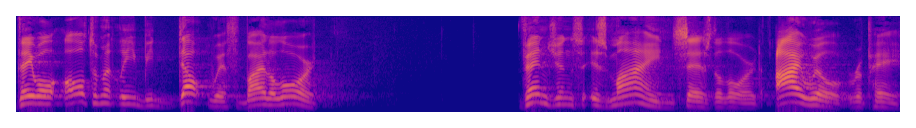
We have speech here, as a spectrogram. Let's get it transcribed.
They will ultimately be dealt with by the Lord. Vengeance is mine, says the Lord. I will repay.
